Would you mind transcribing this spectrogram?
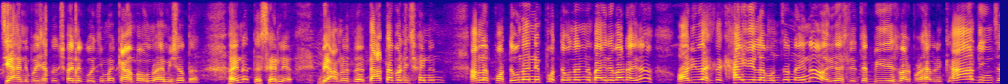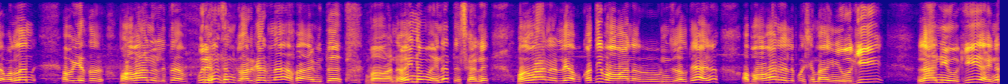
चिया खाने पैसा त छैन गोजीमा कहाँ पाउनु हामीसँग त? होइन? त्यस कारणले हाम्रो त दाता पनि छैनन्। हामीलाई पत्याउँदैन पत्याउँदैन बाहिरबाट होइन? हरिवासले त खाइदिएला भन्छन् होइन? हरिवासले त विदेशबाट पठायो भने कहाँ दिन्छ भन्लान् अब यो त भगवान्हरूले त पुर्याउँछन् घर घरमा। अब हामी त भगवान् होइनौँ होइन? त्यस कारणले भगवान्हरूले अब कति भगवान्हरू हुनुहुन्छ त्यहाँ होइन? अब भगवान्हरूले पैसा माग्ने हो कि? लाने हो कि होइन?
